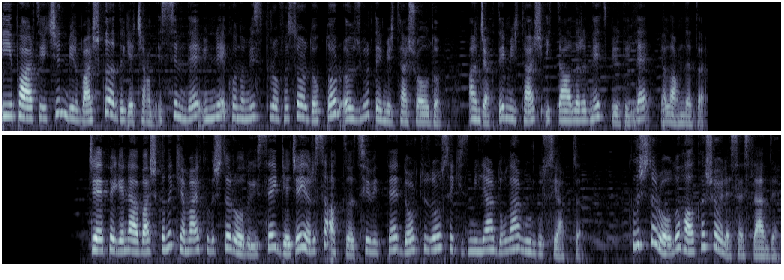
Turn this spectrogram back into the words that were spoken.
İyi Parti için bir başka adı geçen isim de ünlü ekonomist Profesör Doktor Özgür Demirtaş oldu. Ancak Demirtaş iddiaları net bir dille yalanladı. CHP Genel Başkanı Kemal Kılıçdaroğlu ise gece yarısı attığı tweette 418 milyar dolar vurgusu yaptı. Kılıçdaroğlu halka şöyle seslendi.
